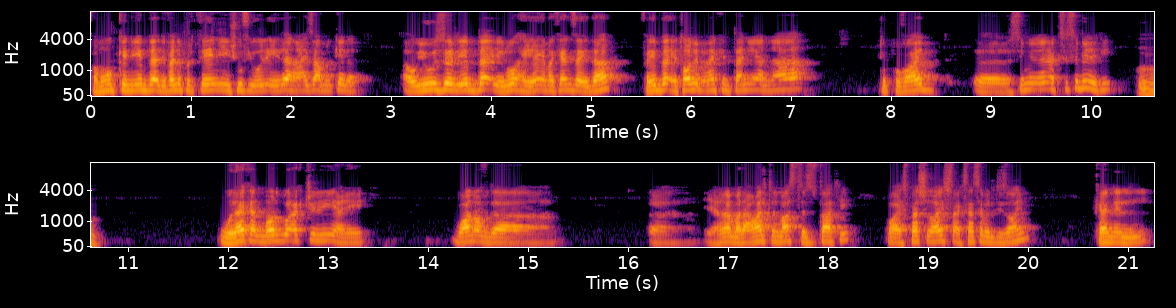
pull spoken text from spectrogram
فممكن يبدأ developer تاني يشوف يقول إيه ده أنا عايز أعمل كده. أو user يبدأ يروح يلاقي مكان زي ده فيبدأ يطالب أماكن تانية إنها uh, similar accessibility. mm. وده كان برضو actually يعني one of the آه، يعني لما عملت ال masters بتاعتي و I specialized في accessible design كان ال...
